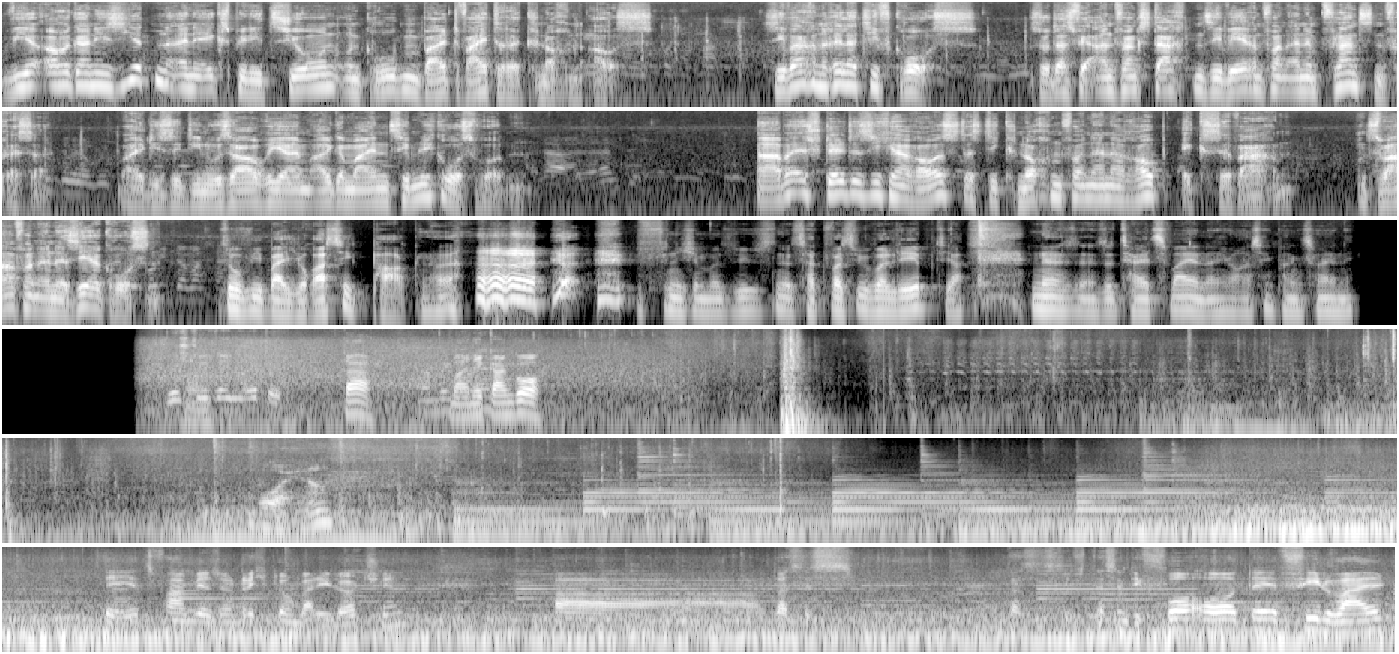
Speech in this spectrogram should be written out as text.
Wir organisierten eine Expedition und gruben bald weitere Knochen aus. Sie waren relativ groß, sodass wir anfangs dachten, sie wären von einem Pflanzenfresser, weil diese Dinosaurier im Allgemeinen ziemlich groß wurden. Aber es stellte sich heraus, dass die Knochen von einer Raubechse waren. Und zwar von einer sehr großen. So wie bei Jurassic Park. Ne? Finde ich immer süß. Ne? Es hat was überlebt, ja. Ne? Also Teil 2, ne? Jurassic Park 2. Ne? Wo steht dein Auto? Da, meine Gango. Bueno. fahren wir so in Richtung Bariloche. Äh, das, ist, das, ist, das sind die Vororte, viel Wald,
